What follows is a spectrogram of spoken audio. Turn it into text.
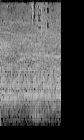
ball.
